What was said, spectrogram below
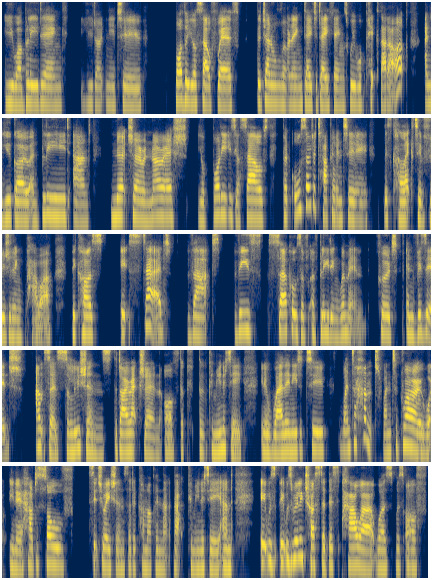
you are bleeding, you don't need to bother yourself with the general running day to day things. We will pick that up and you go and bleed and nurture and nourish your bodies, yourselves, but also to tap into this collective visioning power. Because it's said that these circles of, of bleeding women could envisage answers solutions the direction of the, the community you know where they needed to when to hunt when to grow what you know how to solve situations that had come up in that that community. And it was it was really trusted this power was was of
